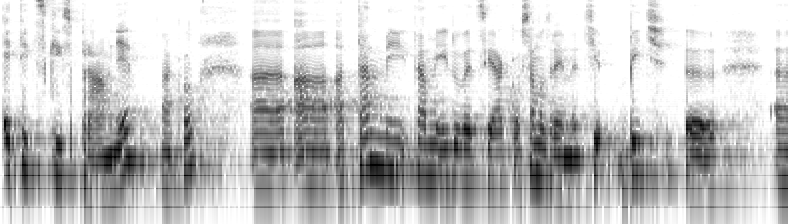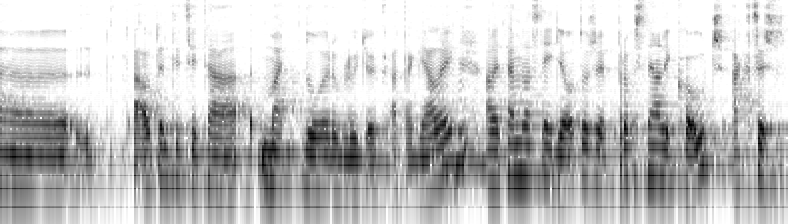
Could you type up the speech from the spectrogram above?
eticky správne, ako, a, a, a tam, mi, tam mi idú veci ako, samozrejme, tie, byť uh, a autenticita, mať dôveru v ľuďoch a tak ďalej. Mm-hmm. Ale tam vlastne ide o to, že profesionálny coach, ak chceš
